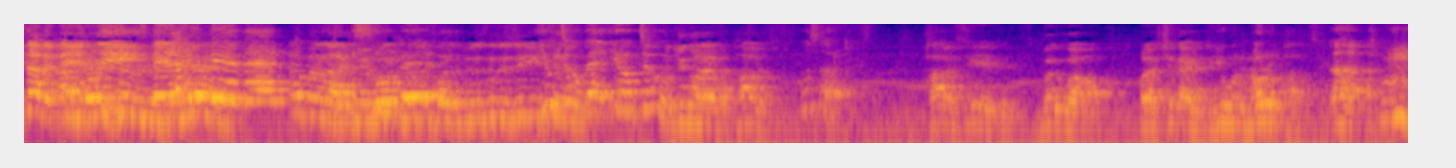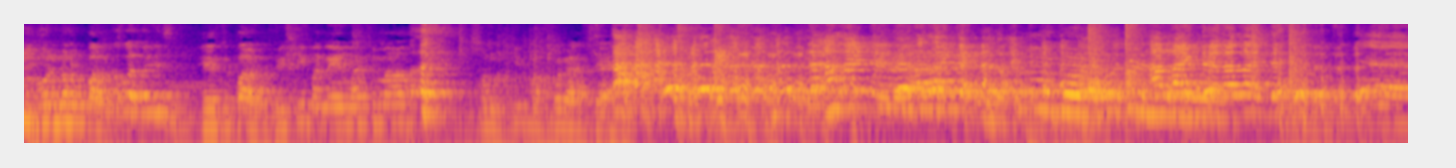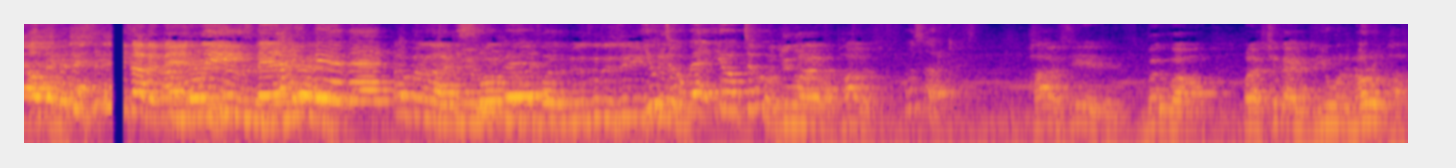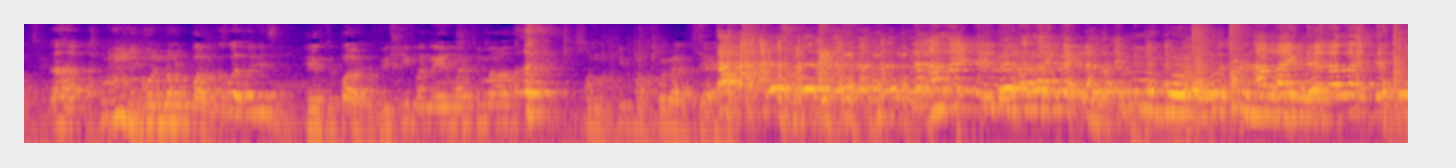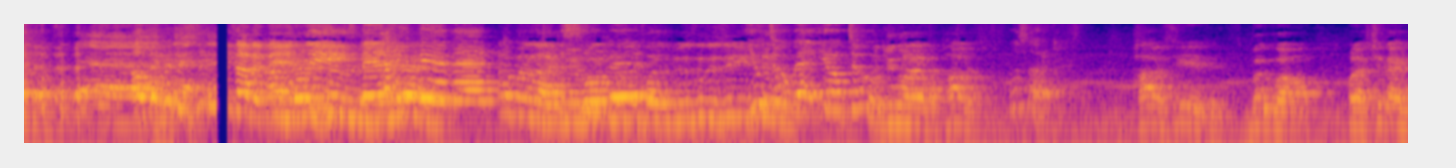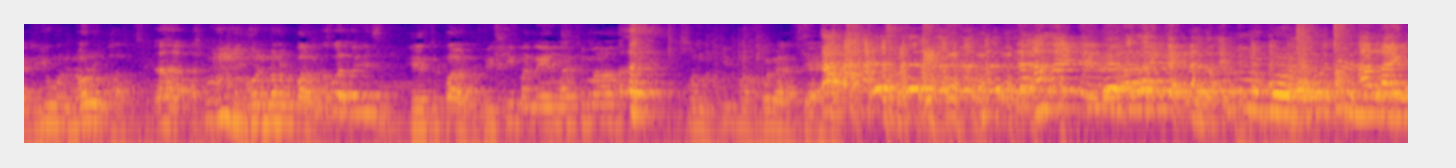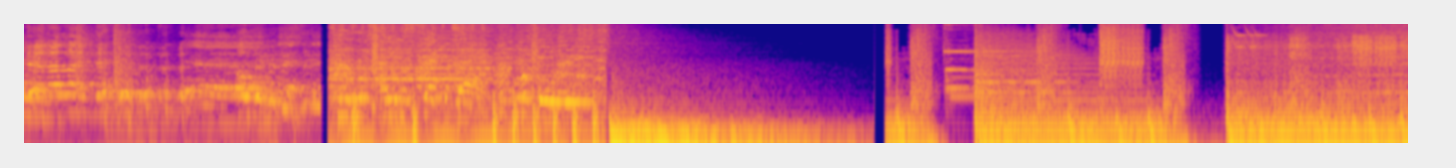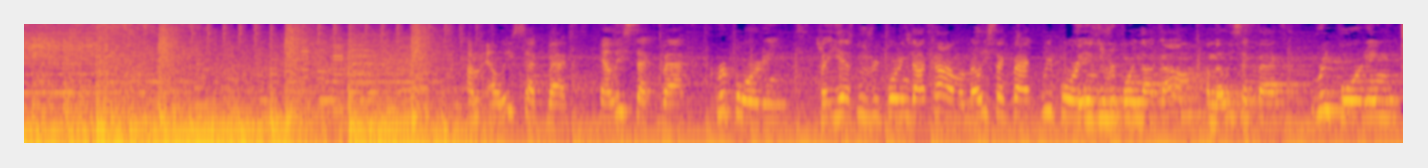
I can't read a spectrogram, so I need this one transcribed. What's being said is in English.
Coming, man. Please, man. How you been, man? I've been like, man, what, you, what man. It's good to see you, You too, man. You But you know I have a policy. What's up? Policy is book ball. Well, I should have. Do you want to know the policy? Uh-huh. you want to know the policy? what, what is it? Here's the policy. If you keep my name out your mouth, I'm gonna keep my foot out your ass. I like that, man. I like that. I like that. I like that. Okay. Coming, man. Please, man. How you been, man? I've been like, Good to man, see what, you, what man. the fuck? It's good to see you, You too, man. You But too. you know I have a policy. What's up? Policy is that book ball. Well, I should have. Do you want to know the policy? Uh-huh. you want to know the policy? what, what is it? Here's the policy. If you keep my name out your mouth, I'm gonna keep my foot out your ass. I like that, man. I like that. I like that. I like that. Okay. Coming, man. Please, man. How you been, man? I've been like, man, too. You But too. you know I have a policy. What's up? Policy is that book ball. Well, I should have. Do you want to know the policy? Uh-huh. you want to know the policy? what, what is it? Here's the policy. If you keep my name out your mouth, I'm gonna keep my foot out your ass. I like that, man. I like that. I like that. I like that. Okay. Elie Seckbach. I'm Elie Seckbach, Elie Seckbach, reporting E ESNewsReporting.com. I'm Elie Seckbach, reporting. ESNewsReporting.com. I'm Elie Seckbach, reporting.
